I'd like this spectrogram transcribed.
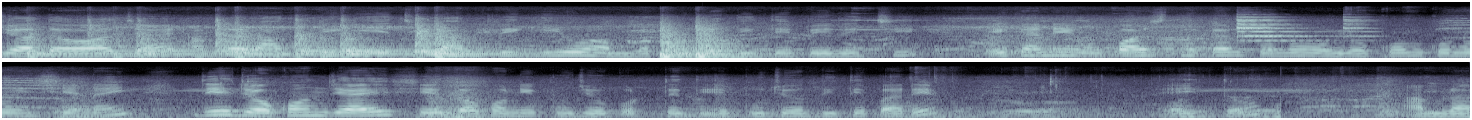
পূজা দেওয়া যায়। আমরা রাত্রি গিয়েছি, রাত্রি গিয়েও আমরা পূজা দিতে পেরেছি। এখানে উপাস থাকার কোনো ওই রকম কোনো ইসে নাই। যে যখন যায়, সে তখনই পুজো করতে দিয়ে, পুজো দিতে পারে। এই তো আমরা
